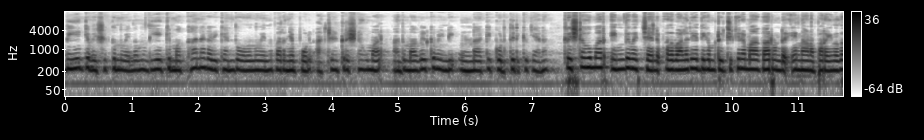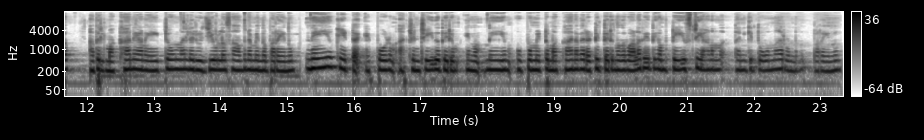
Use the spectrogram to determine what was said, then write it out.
ദിയയ്ക്ക് വിശക്കുന്നുവെന്നും ദിയയ്ക്ക് മക്കാന കഴിക്കാൻ തോന്നുന്നുവെന്ന് പറഞ്ഞപ്പോൾ അച്ഛൻ കൃഷ്ണകുമാർ അത് മകൾക്ക് വേണ്ടി ഉണ്ടാക്കി കൊടുത്തിരിക്കുകയാണ്. കൃഷ്ണകുമാർ എന്ത് വെച്ചാലും അത് വളരെയധികം രുചികരമാകാറുണ്ട് എന്നാണ് പറയുന്നത്. അതിൽ മഖാനയാണ് ഏറ്റവും നല്ല രുചിയുള്ള സാധനം എന്ന് പറയുന്നു. നെയ്യൊക്കെ ഇട്ട് എപ്പോഴും അച്ഛൻ ചെയ്തു തരും എന്നും നെയ്യും ഉപ്പുമിട്ട് മക്കാന വരട്ടിത്തരുന്നത് വളരെയധികം ടേസ്റ്റിയാണെന്ന് തനിക്ക് തോന്നാറുണ്ടെന്ന് പറയുന്നു.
